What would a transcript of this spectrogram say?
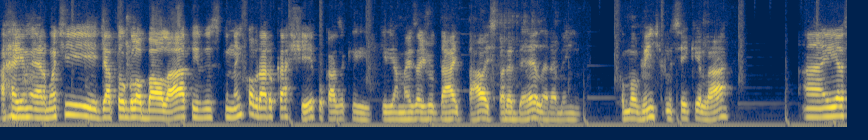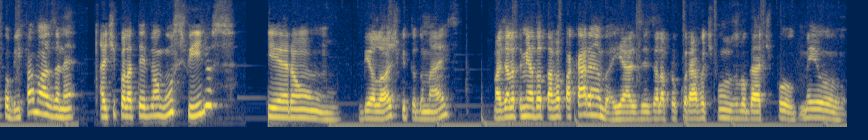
aí era um monte de ator global lá, teve uns que nem cobraram o cachê, por causa que queria mais ajudar e tal. A história dela era bem comovente, não sei o que lá. Aí ela ficou bem famosa, né? Aí, tipo, ela teve alguns filhos que eram biológicos e tudo mais. Mas ela também adotava pra caramba. E às vezes ela procurava, tipo, uns lugares, tipo, meio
